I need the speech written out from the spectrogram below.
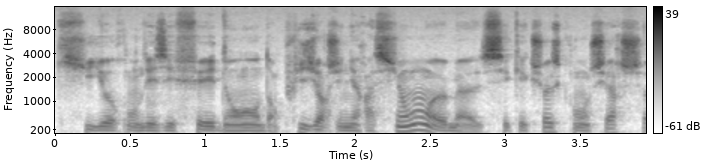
qui auront des effets dans, plusieurs générations, bah, c'est quelque chose qu'on cherche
